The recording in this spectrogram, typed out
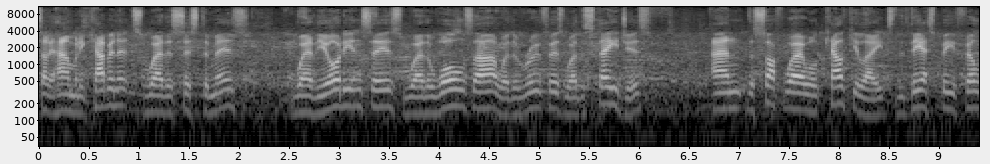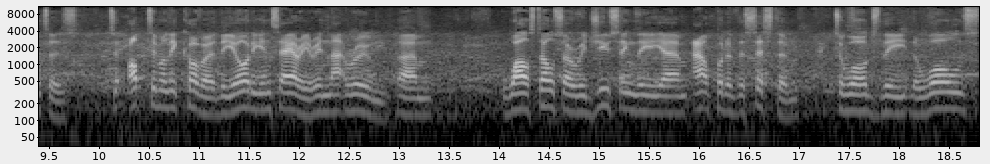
tell it how many cabinets, where the system is, where the audience is, where the walls are, where the roof is, where the stage is, and the software will calculate the DSP filters to optimally cover the audience area in that room um, whilst also reducing the um, output of the system towards the, the walls,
